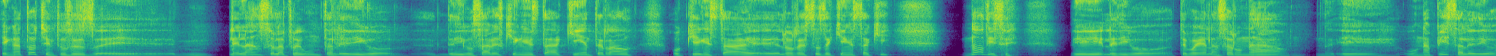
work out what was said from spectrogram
en Atocha. Entonces le lanzo la pregunta, le digo, le digo, ¿sabes quién está aquí enterrado? ¿O quién está, eh, los restos de quién está aquí? No, dice. le digo, te voy a lanzar una, eh, una pista, le digo,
